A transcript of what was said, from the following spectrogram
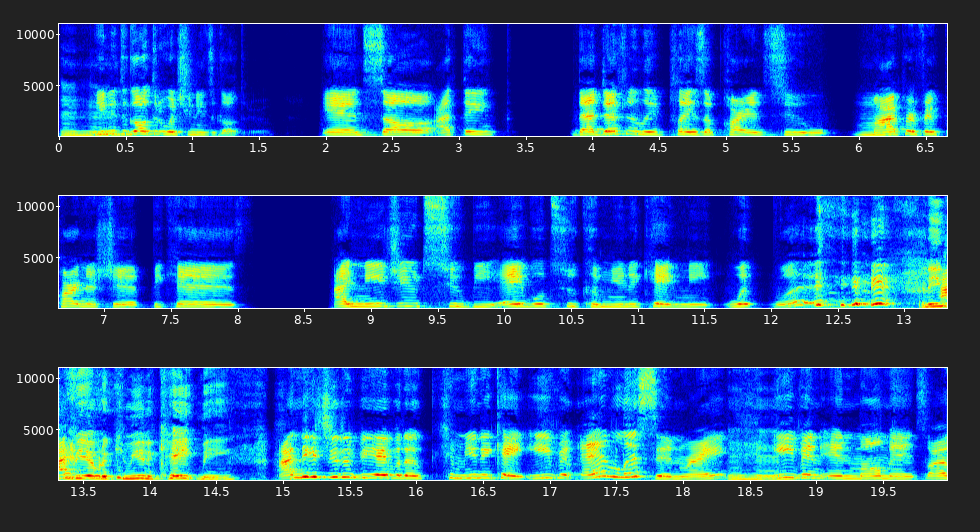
Mm-hmm. You need to go through what you need to go through. And so I think that definitely plays a part into my perfect partnership because I need you to be able to communicate me with what? I need you to be able to communicate me. I need you to be able to communicate even and listen, right? Mm-hmm. Even in moments, I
